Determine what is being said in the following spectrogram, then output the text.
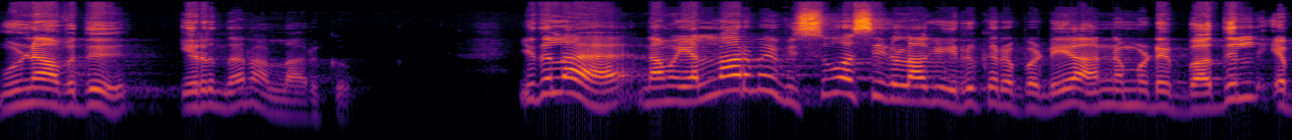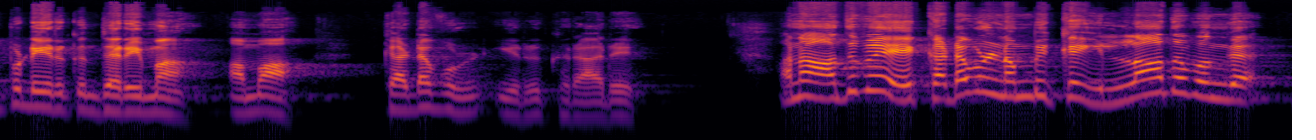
மூணாவது இருந்தால் நல்லா இருக்கும் இதில் நம்ம எல்லாருமே விசுவாசிகளாக இருக்கிறபடியாக நம்முடைய பதில் எப்படி இருக்கும் தெரியுமா? ஆமாம் கடவுள் இருக்கிறாரு. ஆனால் அதுவே கடவுள் நம்பிக்கை இல்லாதவங்க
